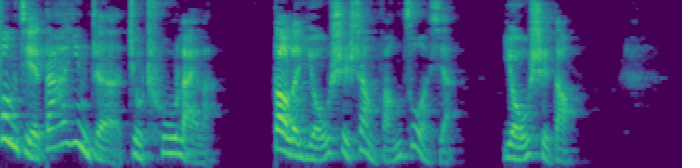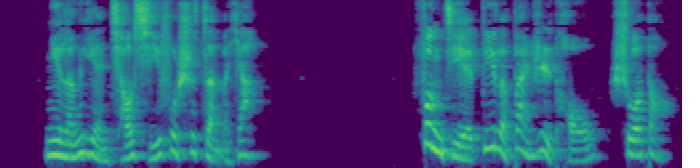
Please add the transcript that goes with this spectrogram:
凤姐答应着就出来了，到了尤氏上房坐下。尤氏道：“你冷眼瞧媳妇是怎么样？”凤姐低了半日头，说道：“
